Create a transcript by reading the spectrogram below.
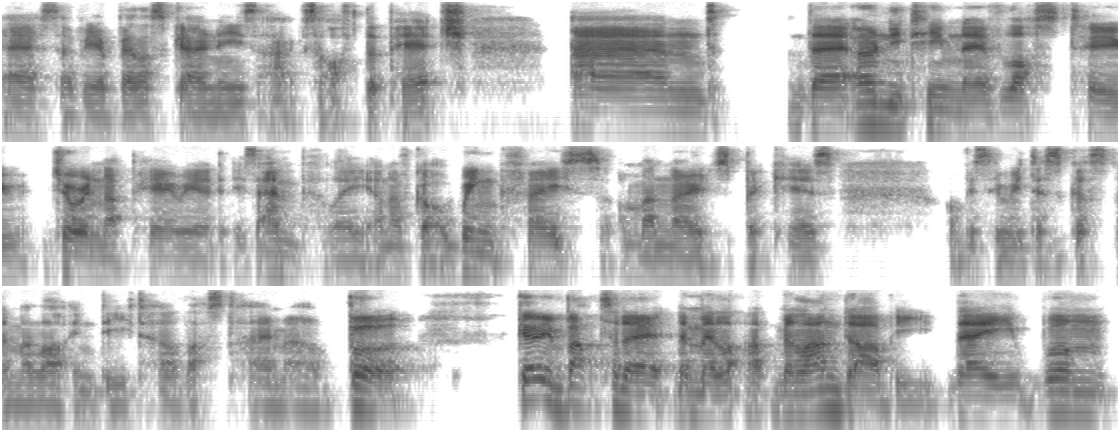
uh, Silvio Berlusconi's acts off the pitch. And their only team they've lost to during that period is Empoli. And I've got a wink face on my notes because obviously we discussed them a lot in detail last time out. But going back to the, the uh, Milan derby, they won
